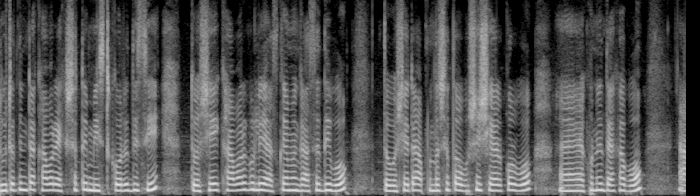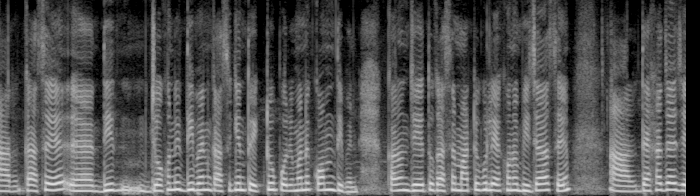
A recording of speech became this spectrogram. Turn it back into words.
দুইটা তিনটা খাবার একসাথে মিক্সড করে দিছি। তো সেই খাবারগুলি আজকে আমি গাছে দিব। তো সেটা আপনাদের সাথে অবশ্যই শেয়ার করব। এখনই দেখাবো। আর গাছে দি, যখনই দিবেন গাছে কিন্তু একটু পরিমাণে কম দিবেন। কারণ যেহেতু গাছের মাটিগুলি এখনও ভিজা আছে, আর দেখা যায় যে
